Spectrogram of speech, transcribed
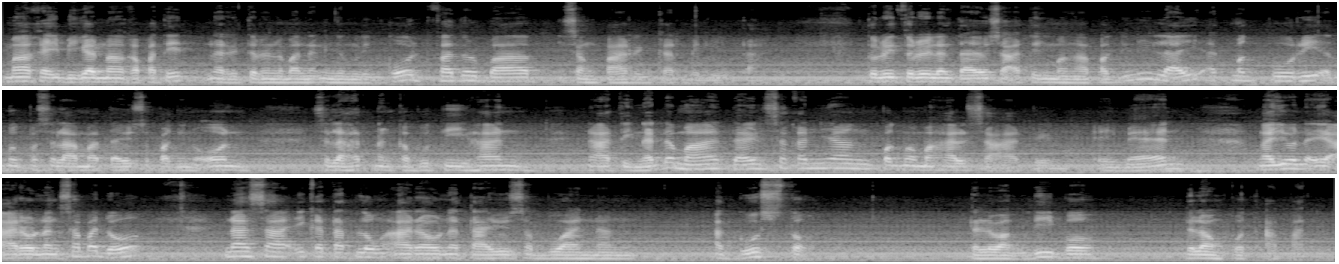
Mga kaibigan, mga kapatid, narito na naman ang inyong lingkod, Father Bob, isang paring Carmelita. Tuloy-tuloy lang tayo sa ating mga pagdinilay at magpuri at magpasalamat tayo sa Panginoon sa lahat ng kabutihan na ating nadama dahil sa kanyang pagmamahal sa atin. Amen. Ngayon ay araw ng Sabado, nasa ikatatlong araw na tayo sa buwan ng Agosto 2024.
